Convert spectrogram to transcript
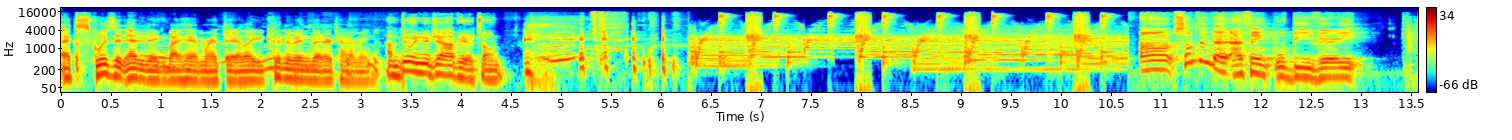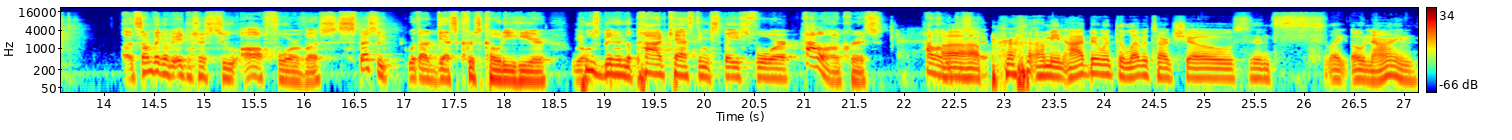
exquisite editing by him right there. Like it couldn't have been better timing. I'm doing your job here, Tone. Uh, something that I think will be very uh, something of interest to all four of us, especially with our guest Chris Cote here, who's been in the podcasting space for how long, Chris? How long? Would Uh, you say? I mean, I've been with the Le Batard show since like 09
